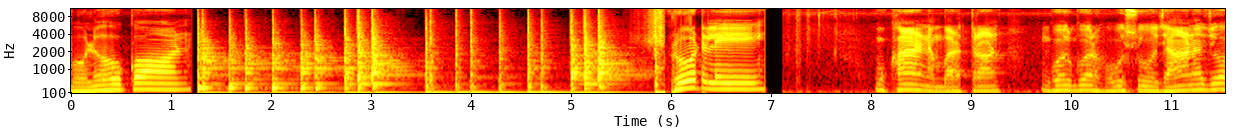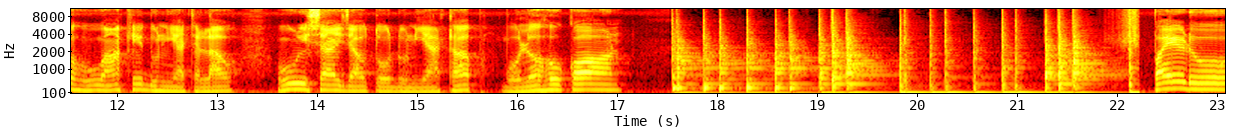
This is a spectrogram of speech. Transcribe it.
બોલો, હો કોણ? રોટલી. ઉખાણ નંબર ત્રણ. ગોર ગોર હું શું જાણજો? હું આખી દુનિયા ચલાવ. હું વિસાઈ જાઉં તો દુનિયા ઠપ. બોલો હો કોણ? પૈડું.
